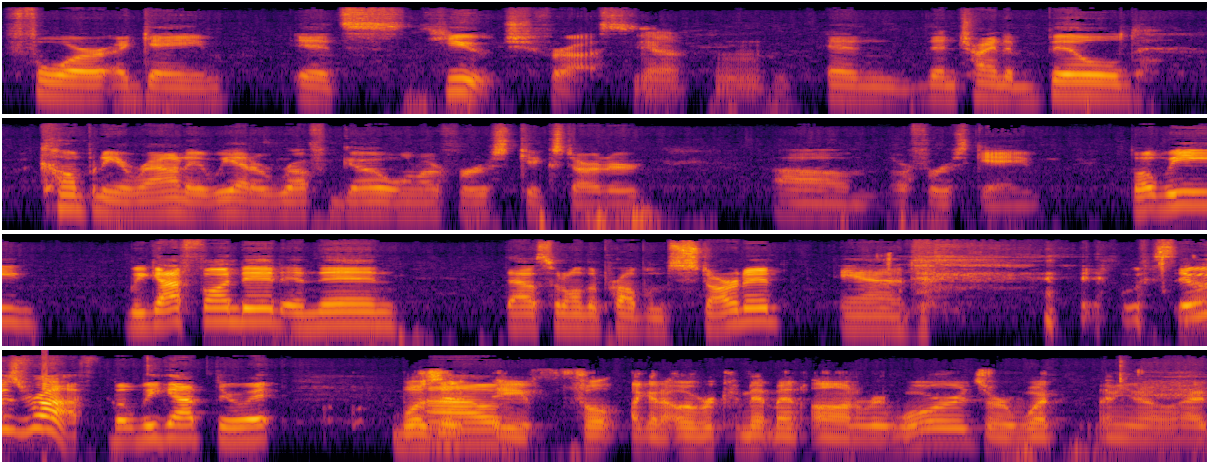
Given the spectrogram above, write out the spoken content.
for a game, it's huge for us. Yeah. Mhm. And then trying to build a company around it, we had a rough go on our first Kickstarter, um, our first game, but we we got funded, and then that's when all the problems started, and it was it was rough, but we got through it. Was it Uh, a full like an overcommitment on rewards or what? I mean, you know, I,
